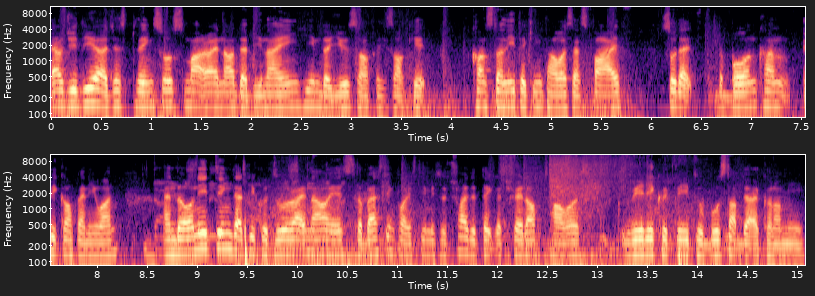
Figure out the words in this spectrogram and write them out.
LGD are just playing so smart right now, they're denying him the use of his Orchid. Constantly taking towers as 5, so that the Bone can't pick off anyone. And the only thing that he could do right now is, the best thing for his team is to try to take the trade off towers really quickly to boost up their economy.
